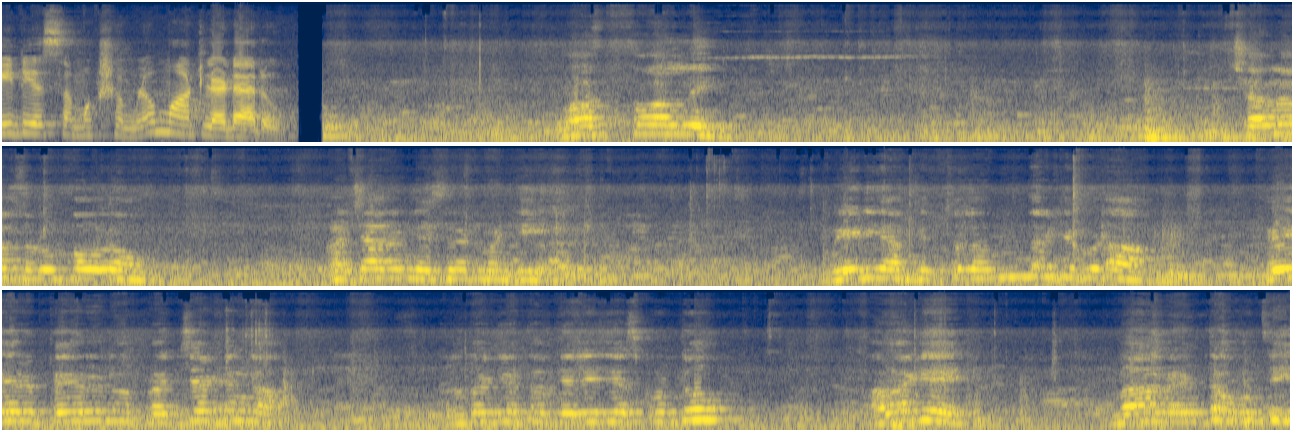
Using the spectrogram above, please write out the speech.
మీడియా సమక్షంలో మాట్లాడారు. వాస్తవాల్ని ఛానల్స్ రూపంలో ప్రచారం చేసినటువంటి మీడియా మిత్రులందరికీ కూడా పేరు పేరున ప్రత్యేకంగా కృతజ్ఞతలు తెలియజేసుకుంటూ అలాగే నా వెంట ఉండి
